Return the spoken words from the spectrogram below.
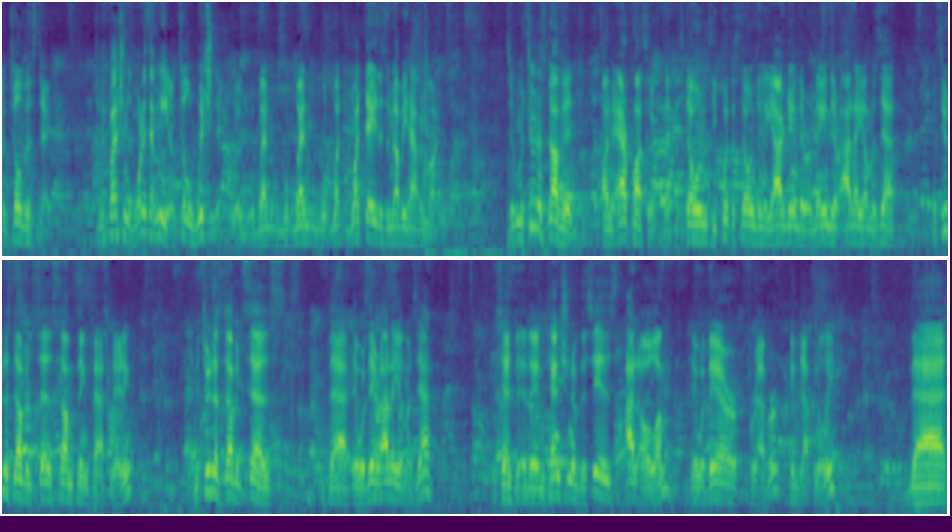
until this day. So the question is, what does that mean? Until which day? When, when, what, what day does the Navi have in mind? So the Metzudas David on our pasuk that the stones he put the stones in the Yarden, they remained there ad hayom hazeh. Metzudas David says something fascinating. Metzudas David says that they were there ad hayom hazeh. He says the, the intention of this is ad olam. They were there forever, indefinitely. That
